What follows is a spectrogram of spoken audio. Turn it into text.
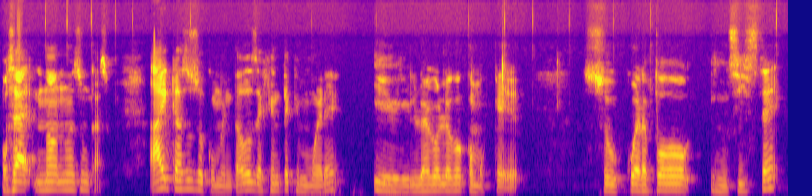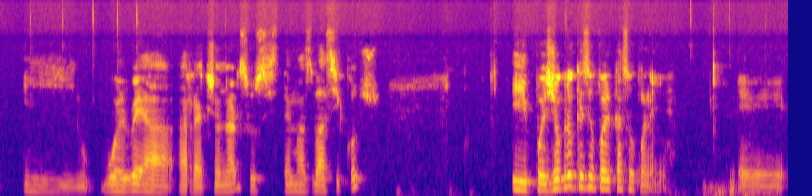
O sea, no, no es un caso. Hay casos documentados de gente que muere y luego, luego como que su cuerpo insiste y vuelve a, reaccionar sus sistemas básicos. Y pues yo creo que ese fue el caso con ella. Eh,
